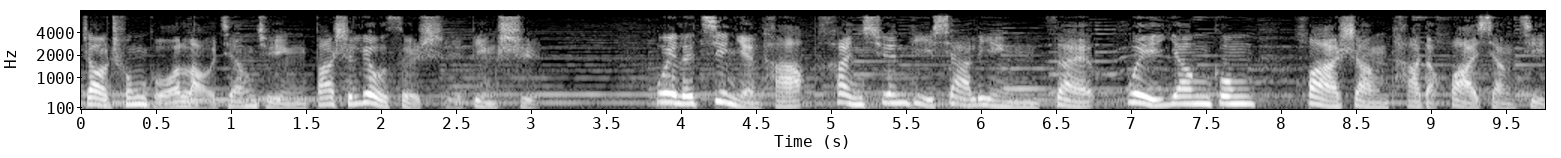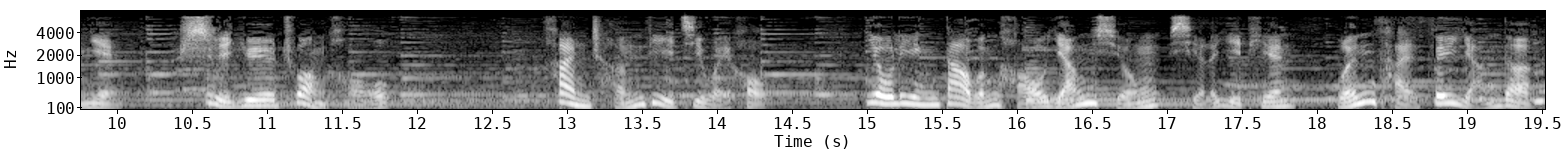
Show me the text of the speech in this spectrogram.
赵充国老将军八十六岁时病逝，为了纪念他，汉宣帝下令在未央宫画上他的画像纪念，谥曰壮侯。汉成帝继位后，又令大文豪杨雄写了一篇文采飞扬的《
